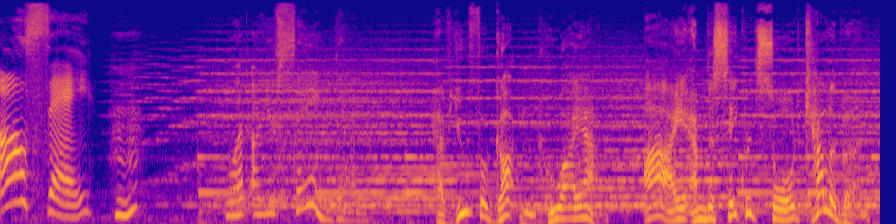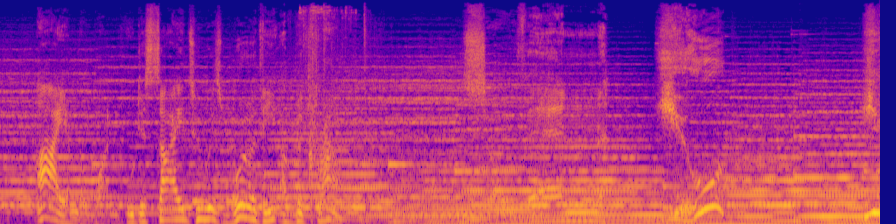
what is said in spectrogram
I'll say. Hmm? What are you saying then? Have you forgotten who I am? I am the sacred sword Caliburn. I am the one who decides who is worthy of the crown. So then, you?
